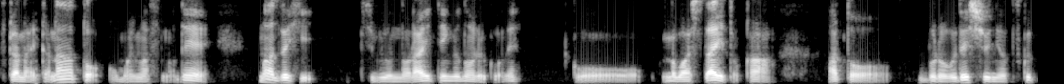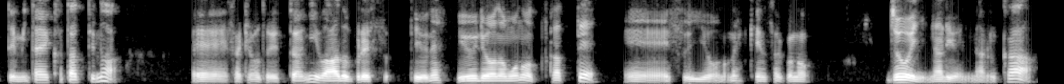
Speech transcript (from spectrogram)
着かないかなと思いますので、まあぜひ自分のライティング能力をね、こう伸ばしたいとか、あとブログで収入を作ってみたい方っていうのは、えー、先ほど言ったように、ワードプレスっていうね、有料のものを使って、えー、SEO のね、検索の上位になるようになるか、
